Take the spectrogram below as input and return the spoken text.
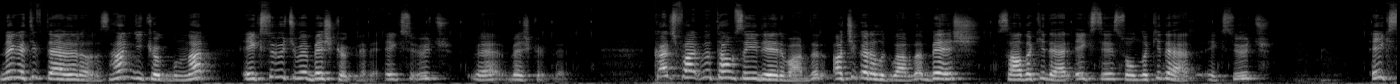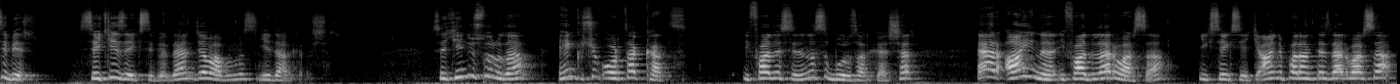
negatif değerler alırız. Hangi kök bunlar? Eksi 3 ve 5 kökleri. Eksi 3 ve 5 kökleri. Kaç farklı tam sayı değeri vardır? Açık aralıklarda 5, sağdaki değer eksi, soldaki değer eksi 3, eksi 1. 8 eksi 1'den cevabımız 7 arkadaşlar. 8. soruda en küçük ortak kat ifadesini nasıl buluruz arkadaşlar? Eğer aynı ifadeler varsa x eksi 2 aynı parantezler varsa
